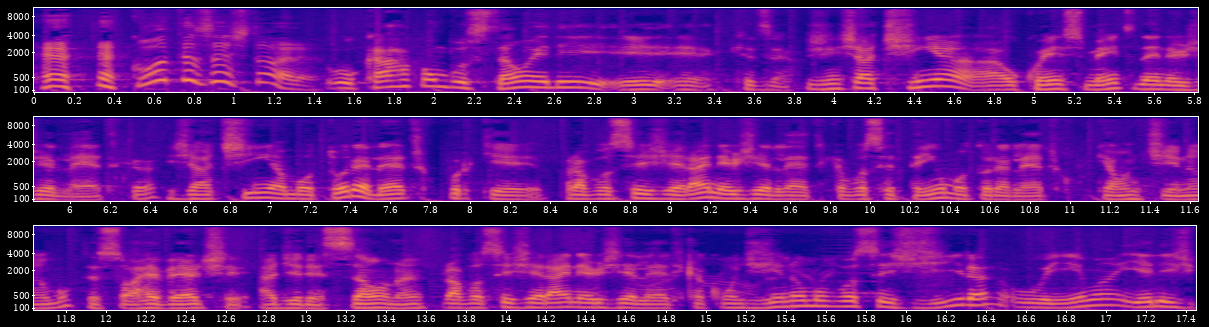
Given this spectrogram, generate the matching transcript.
Conta essa história. O carro a combustão, ele, ele- Quer dizer, a gente já tinha o conhecimento da energia elétrica, já tinha motor elétrico, porque para você gerar energia elétrica, você tem um motor elétrico, que é um dínamo, você só reverte a direção, né? Para você gerar energia elétrica com dínamo, você gira o ímã e ele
